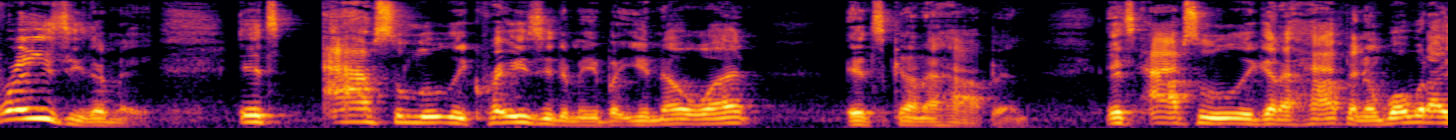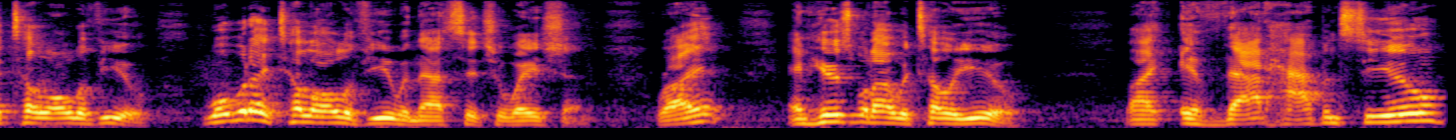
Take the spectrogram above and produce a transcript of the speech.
crazy to me. It's absolutely crazy to me, but you know what? It's gonna happen. It's absolutely gonna happen, and what would I tell all of you? What would I tell all of you in that situation, right? And here's what I would tell you. Like, if that happens to you,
